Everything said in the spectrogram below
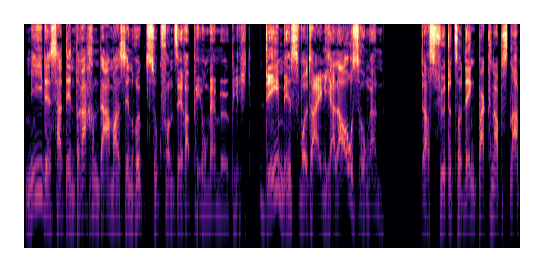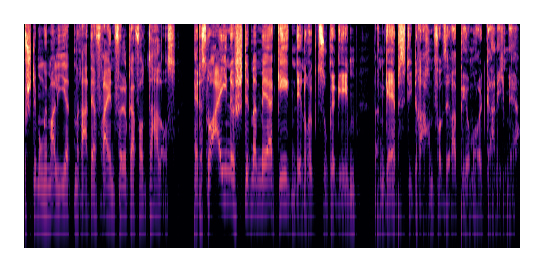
Mides hat den Drachen damals den Rückzug von Serapeum ermöglicht. Demis wollte eigentlich alle aushungern. Das führte zur denkbar knappsten Abstimmung im Alliiertenrat der Freien Völker von Talos. Hätte es nur eine Stimme mehr gegen den Rückzug gegeben, dann gäbe es die Drachen von Serapeum heute gar nicht mehr.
